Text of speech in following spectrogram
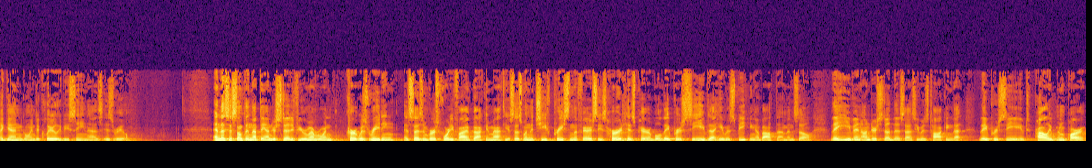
again going to clearly be seen as Israel. And this is something that they understood. If you remember when Kurt was reading, it says in verse 45 back in Matthew, it says, When the chief priests and the Pharisees heard his parable, they perceived that he was speaking about them. And so they even understood this as he was talking, that they perceived, probably in part,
